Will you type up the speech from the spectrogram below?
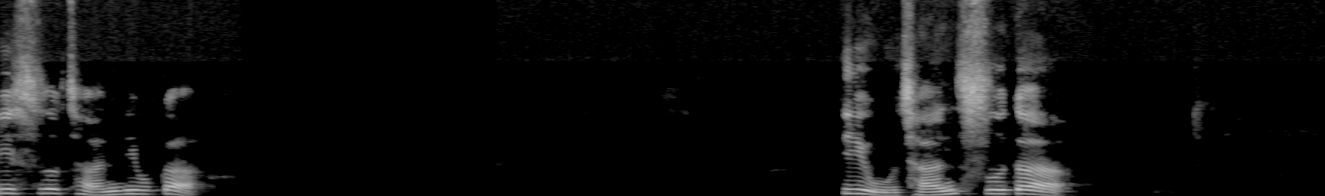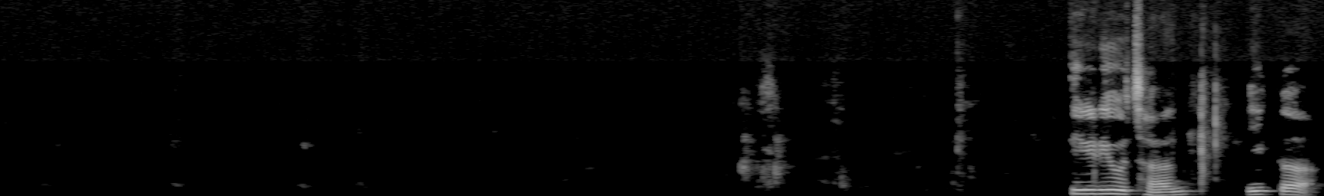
第四层六个，第五层四个。第六层一个，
